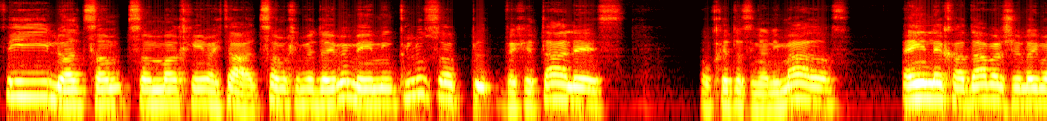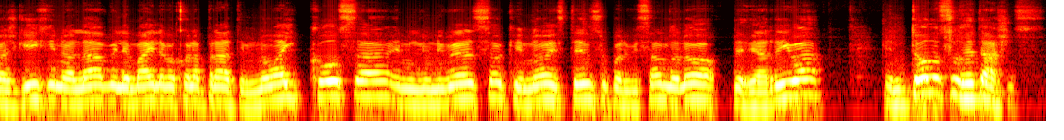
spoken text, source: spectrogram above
Filo, al ahí está, incluso vegetales, objetos inanimados. No hay cosa en el universo que no estén supervisándolo desde arriba en todos sus detalles.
